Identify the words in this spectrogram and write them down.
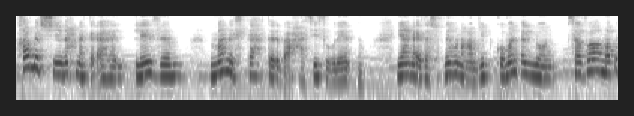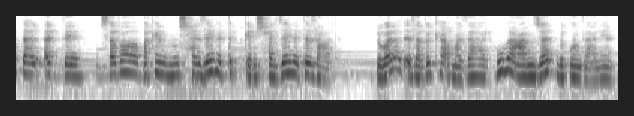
خامس شي نحن كأهل لازم ما نستهتر بأحاسيس ولادنا يعني إذا شفناهم عم يبكوا ما نقول لهم ça va ما بدها هالقد ça va ما كان مش حرزانة تبكي مش حرزانة تزعل. الولد إذا بكى أما زعل هو عن جد بيكون زعلان.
